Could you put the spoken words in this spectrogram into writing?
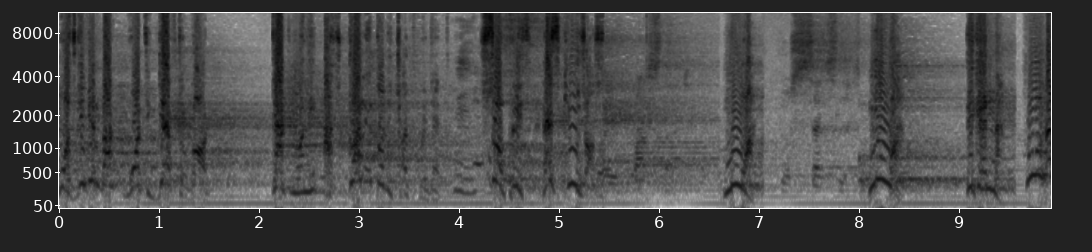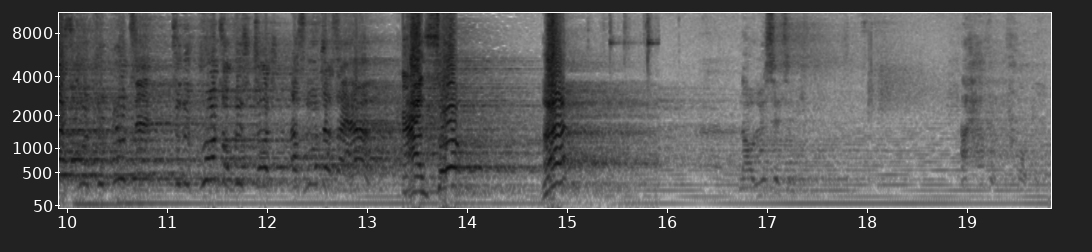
was giving back what he gave to God? That money has gone into the church project. Hmm. So please, excuse us. Mua, You're senseless. Mua, Ikenna. Who has contributed to the growth of this church as much as I have? And so, huh? Now listen to me. I have a problem.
